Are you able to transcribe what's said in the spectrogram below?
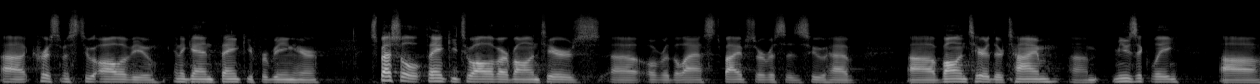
uh, Christmas to all of you. And again, thank you for being here. Special thank you to all of our volunteers uh, over the last five services who have uh, volunteered their time um, musically, uh,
